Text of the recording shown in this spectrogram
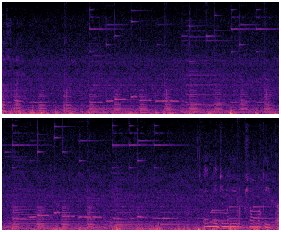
left eye. Ayun, medyo mahirap siyang makita.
